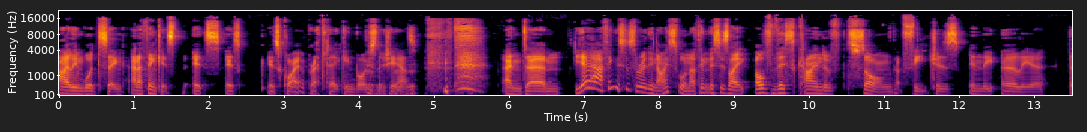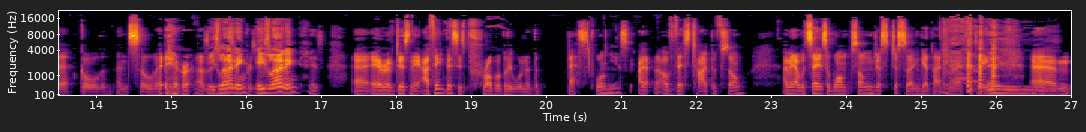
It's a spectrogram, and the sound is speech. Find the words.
Ilene Woods sing, and I think it's it's it's it's quite a breathtaking voice that she has. and um, yeah, I think this is a really nice one. I think this is like of this kind of song that features in the earlier the golden and silver era. As He's learning. He's learning. Is, uh, era of Disney. I think this is probably one of the best ones I, of this type of song. I mean, I would say it's a want song, just just so I can get that in there for Dee. Um,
